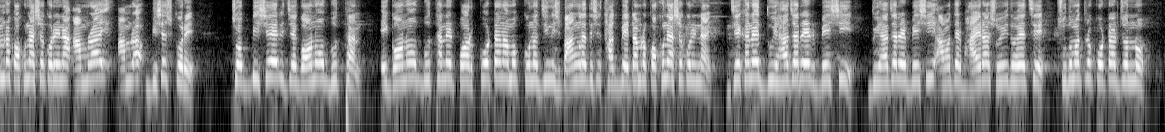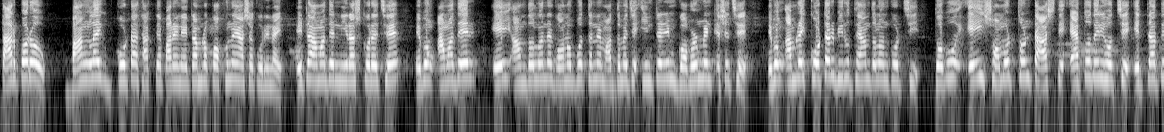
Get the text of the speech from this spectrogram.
আমরা কখনো আশা করি না, আমরাই, আমরা বিশেষ করে চব্বিশের যে গণ অভ্যুত্থান, এই গণ অভ্যুত্থানের পর কোটা নামক কোনো জিনিস বাংলাদেশে থাকবে এটা আমরা কখনোই আশা করি নাই। যেখানে দুই হাজারের বেশি, দুই হাজারের বেশি আমাদের ভাইরা শহীদ হয়েছে শুধুমাত্র কোটার জন্য, তারপরেও বাংলায় কোটা থাকতে পারেন, এটা আমরা কখনোই আশা করি নাই। এটা আমাদের নিরাশ করেছে এবং আমাদের এই আন্দোলনের গণঅভ্যুত্থানের মাধ্যমে যে ইন্টারিম গভর্নমেন্ট এসেছে এবং আমরা এই কোটার বিরুদ্ধে আন্দোলন করছি, তবু এই সমর্থনটা আসতে এত দেরি হচ্ছে, এটাতে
